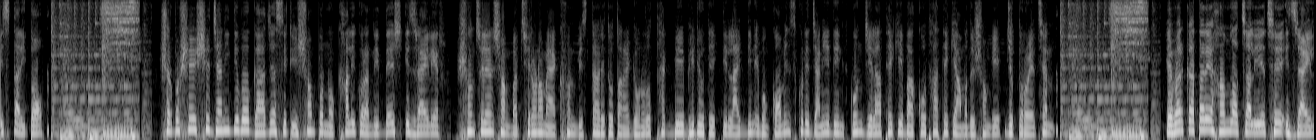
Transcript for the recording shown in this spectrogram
বিস্তারিত। সর্বশেষ জানিয়ে দেব, গাজা সিটি সম্পূর্ণ খালি করার নির্দেশ ইসরায়েলের। শুনছিলেন সংবাদ শিরোনাম, এখন বিস্তারিত, তার আগে অনুরোধ থাকবে, ভিডিওতে একটি লাইক দিন এবং কমেন্টস করে জানিয়ে দিন কোন জেলা থেকে বা কোথা থেকে আমাদের সঙ্গে যুক্ত রয়েছেন। এবার কাতারে হামলা চালিয়েছে ইসরায়েল।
